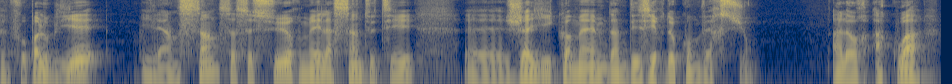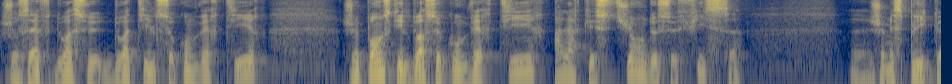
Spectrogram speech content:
il ne faut pas l'oublier, il est un saint, ça c'est sûr, mais la sainteté jaillit quand même d'un désir de conversion. Alors, à quoi Joseph doit-il doit se convertir? Je pense qu'il doit se convertir à la question de ce fils. Euh, je m'explique.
